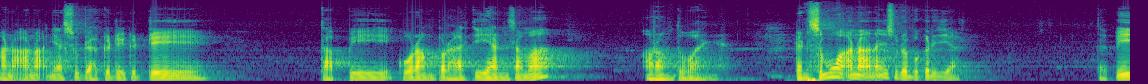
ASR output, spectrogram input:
Anak-anaknya sudah gede-gede tapi kurang perhatian sama orang tuanya. Dan semua anak-anaknya sudah bekerja. Tapi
